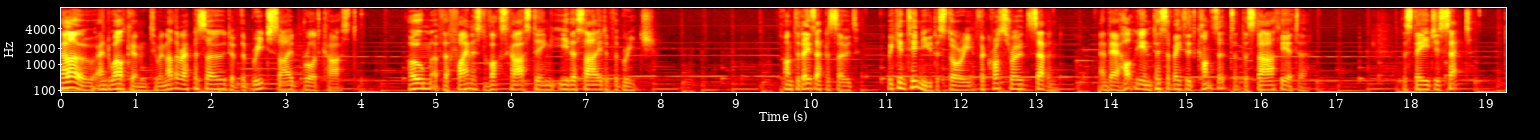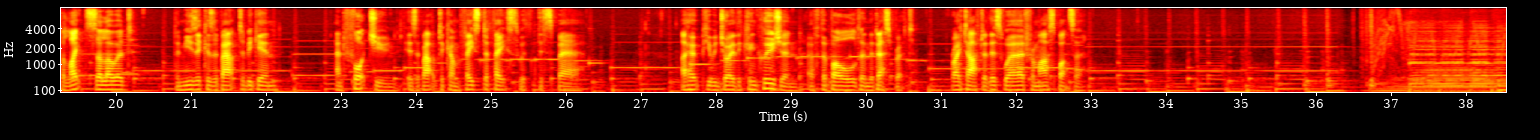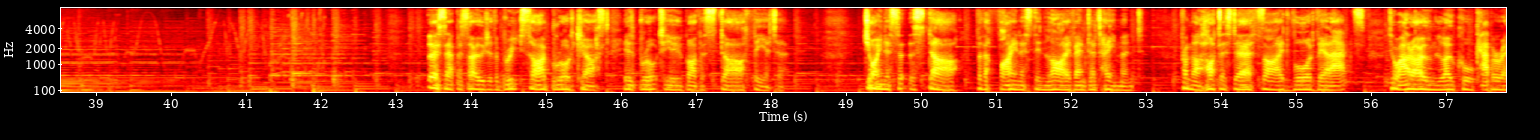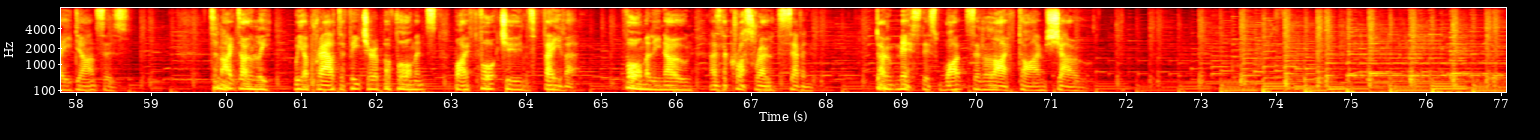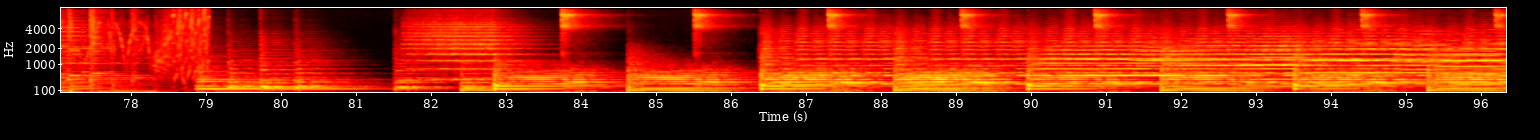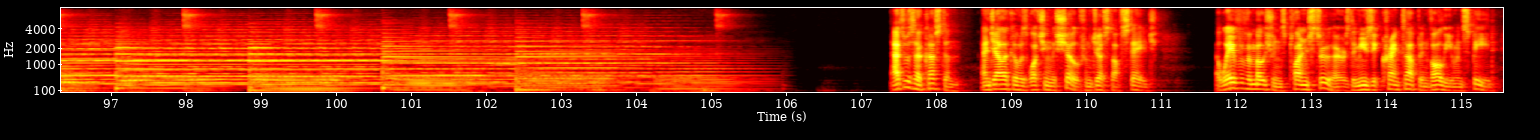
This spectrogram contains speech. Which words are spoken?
Hello, and welcome to another episode of the Breachside Broadcast, home of the finest voxcasting either side of the breach. On today's episode, we continue the story of the Crossroads Seven and their hotly anticipated concert at the Star Theatre. The stage is set, the lights are lowered, the music is about to begin, and Fortune is about to come face to face with despair. I hope you enjoy the conclusion of The Bold and the Desperate, right after this word from our sponsor. This episode of the Breachside broadcast is brought to you by the Star Theatre. Join us at the Star for the finest in live entertainment, from the hottest Earthside vaudeville acts to our own local cabaret dancers. Tonight only, we are proud to feature a performance by Fortune's Favour, formerly known as the Crossroads Seven. Don't miss this once in a lifetime show. As was her custom, Angelica was watching the show from just off stage. A wave of emotions plunged through her as the music cranked up in volume and speed,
